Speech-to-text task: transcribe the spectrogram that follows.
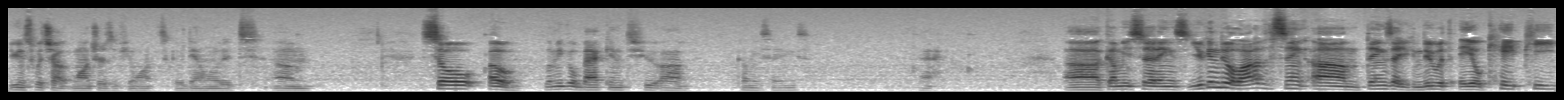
You can switch out launchers if you want to go download it. Um, so, oh, let me go back into uh, gummy settings. Ah. uh, gummy settings. You can do a lot of the same, um, things that you can do with AOKP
